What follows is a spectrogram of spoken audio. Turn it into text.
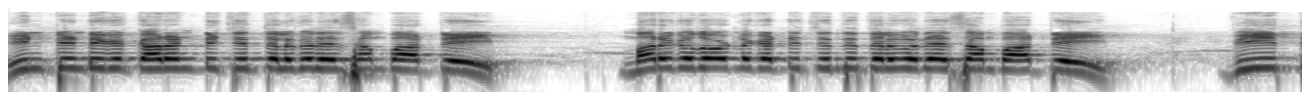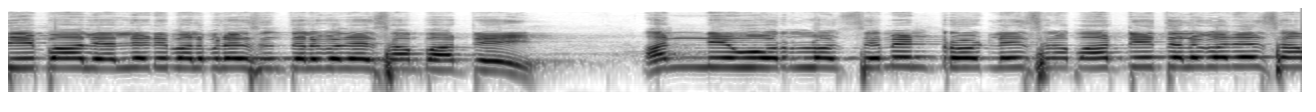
ఇంటింటికి కరెంట్ ఇచ్చింది తెలుగుదేశం పార్టీ మరుగుదోడ్లు కట్టించింది తెలుగుదేశం పార్టీ వీధి దీపాలు ఎల్ఈడి బల్బులు తెలుగుదేశం పార్టీ అన్ని ఊర్లో సిమెంట్ రోడ్లు వేసిన party Telugu Desam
